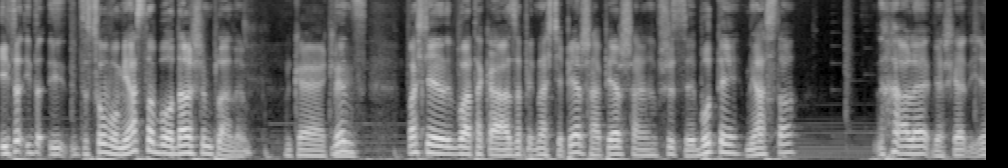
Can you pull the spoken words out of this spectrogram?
I to, i to, i to słowo miasto było dalszym planem. Okej, okej. Więc właśnie była taka za 15 pierwsza, pierwsza, wszyscy buty, miasto. No ale wiesz, ja, ja,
